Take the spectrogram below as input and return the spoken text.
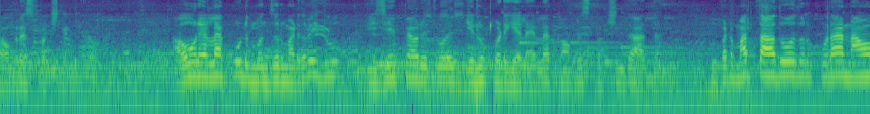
ಕಾಂಗ್ರೆಸ್ ಪಕ್ಷನಾಗಿದ್ದರು ಅವರು ಅವರೆಲ್ಲ ಕೂಡಿ ಮಂಜೂರು ಮಾಡಿದ್ರು. ಇದು ಬಿ ಜೆ ಪಿ ಅವ್ರ ಇದ್ರೊಳಗೆ ಏನೂ ಕೊಡುಗೆ ಇಲ್ಲ. ಎಲ್ಲ ಕಾಂಗ್ರೆಸ್ ಪಕ್ಷದಿಂದ ಆದ. ಬಟ್ ಮತ್ತೆ ಅದು ಹೋದ್ರು ಕೂಡ ನಾವು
